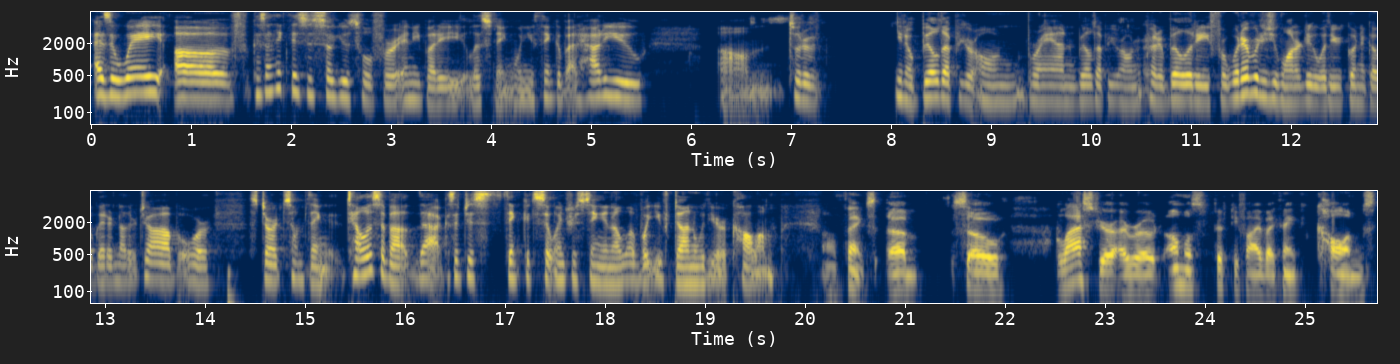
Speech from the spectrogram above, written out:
as a way of because I think this is so useful for anybody listening when you think about how do you um, sort of you know, build up your own brand, build up your own credibility for whatever it is you want to do, whether you're going to go get another job or start something. Tell us about that because I just think it's so interesting and I love what you've done with your column. Oh, thanks. Um, so last year I wrote almost 55, I think, columns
